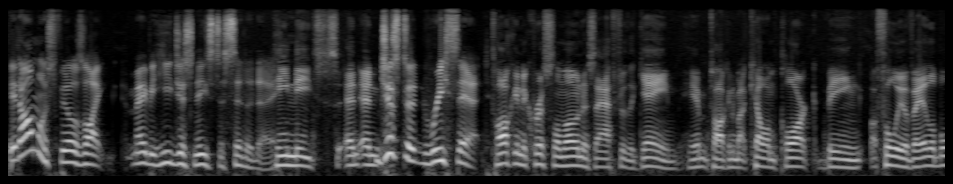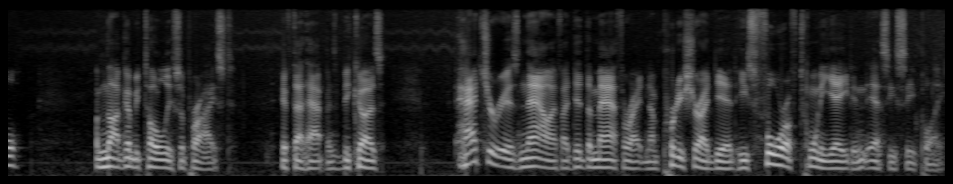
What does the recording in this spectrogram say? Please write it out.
it almost feels like maybe he just needs to sit a day, He needs and and just to reset. talking to Chris Lemonis after the game, him talking about Kellum Clark being fully available, I'm not going to be totally surprised if that happens because Hatcher is now, if I did the math right, and I'm pretty sure I did, he's four of 28 in SEC play.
